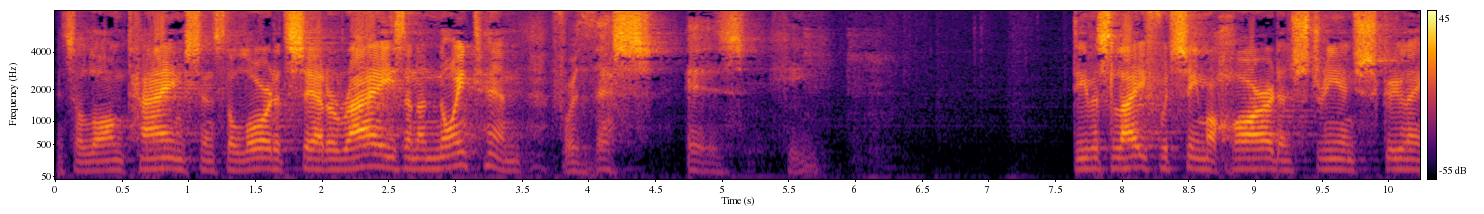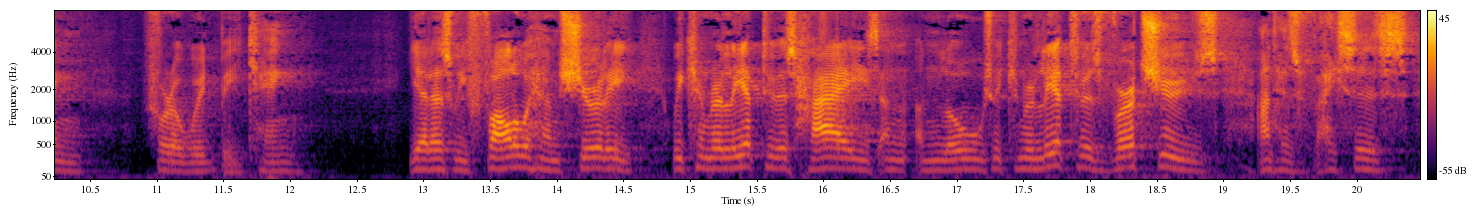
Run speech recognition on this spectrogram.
It's a long time since the Lord had said, Arise and anoint him, for this is he. David's life would seem a hard and strange schooling for a would be king. Yet as we follow him, surely we can relate to his highs and, and, lows. We can relate to his virtues and his vices.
